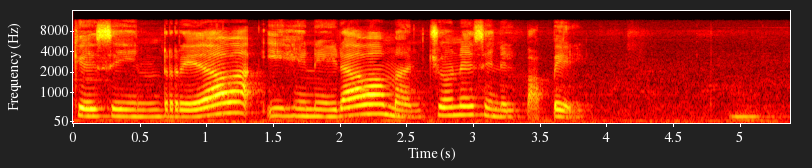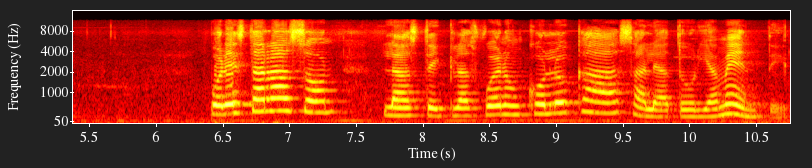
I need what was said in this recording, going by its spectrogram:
que se enredaba y generaba manchones en el papel. Por esta razón, las teclas fueron colocadas aleatoriamente,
